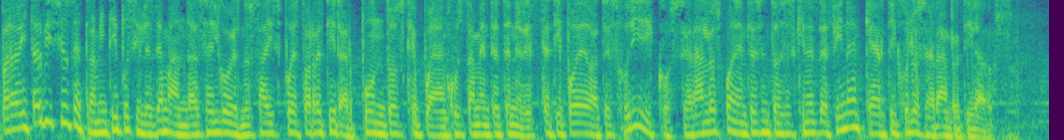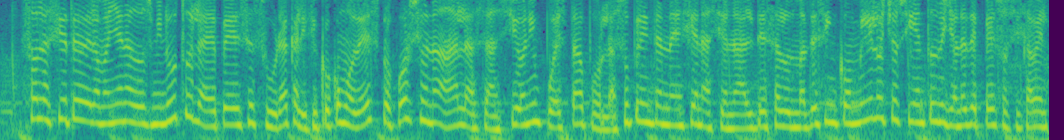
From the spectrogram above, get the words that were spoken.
Para evitar vicios de trámite y posibles demandas, el gobierno está dispuesto a retirar puntos que puedan justamente tener este tipo de debates jurídicos. Serán los ponentes entonces quienes definan qué artículos serán retirados. Son las 7 de la mañana, dos minutos. La EPS Sura calificó como desproporcionada la sanción impuesta por la Superintendencia Nacional de Salud, más de 5.800 millones de pesos, Isabel.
